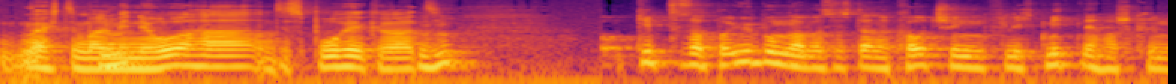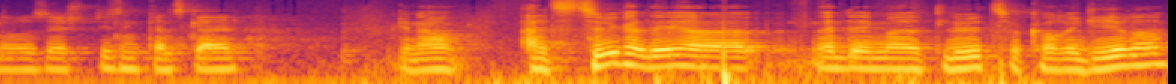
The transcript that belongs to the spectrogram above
möchte ich mal mhm. meine Ruhe haben und das brauche ich gerade. Mhm. Gibt es ein paar Übungen, was du aus deiner Coaching vielleicht mitnehmen hast können oder so? Die sind ganz geil. Genau. Als Ziel halt eher nicht immer die Leute zu korrigieren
